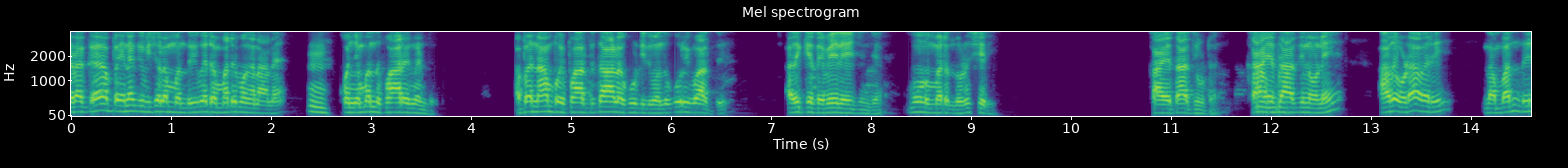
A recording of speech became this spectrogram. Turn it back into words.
கிடக்க அப்ப எனக்கு விசலம் வந்து இவர மருமகனால. கொஞ்சம் வந்து பாருங்கண்டு. அப்ப நான் போய் பார்த்து தாளை கூட்டிட்டு வந்து குறி பார்த்து அதுக்கேற்ற வேலையை செஞ்சேன். மூணு மருந்தோட சரி. காயை தாத்தி விட்டேன் காயை. தாத்தினோடனே அதோட அவரு நான் வந்து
